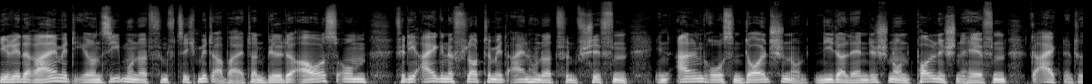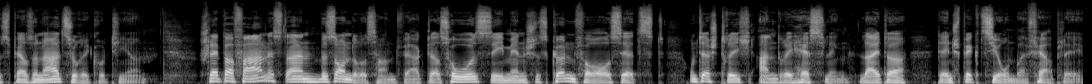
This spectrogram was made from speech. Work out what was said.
Die Reederei mit ihren 750 Mitarbeitern bilde aus, um für die eigene Flotte mit 105 Schiffen in allen großen deutschen und niederländischen und polnischen Häfen geeignetes Personal zu rekrutieren. Schlepperfahren ist ein besonderes Handwerk, das hohes seemännisches Können voraussetzt, unterstrich André Hessling, Leiter der Inspektion bei Fairplay.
